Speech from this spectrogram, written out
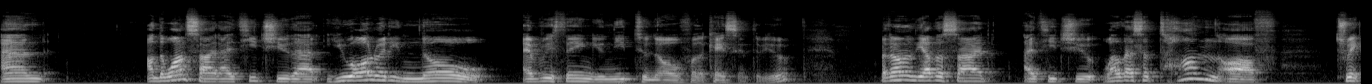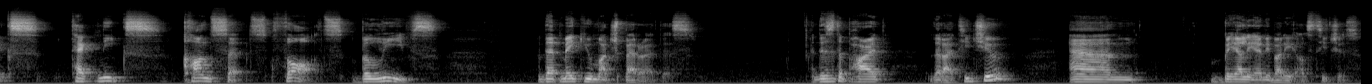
And on the one side, I teach you that you already know everything you need to know for the case interview. But on the other side, I teach you, well, there's a ton of tricks techniques, concepts, thoughts, beliefs that make you much better at this. And this is the part that I teach you, and barely anybody else teaches.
